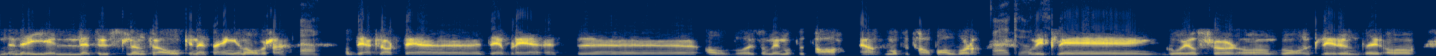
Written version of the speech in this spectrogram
den reelle trusselen fra Åkerneset hengende over seg. Ja. Og det er klart, det, det ble et eh, alvor som vi måtte ta, ja, måtte ta på alvor. da. Og virkelig gå i oss sjøl og gå ordentlige runder og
